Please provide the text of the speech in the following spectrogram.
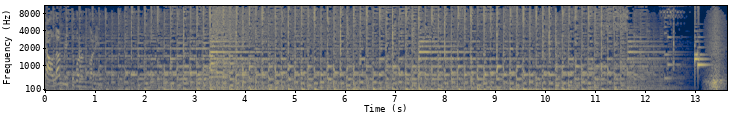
চাওলা মৃত্যুবরণ করেন। you.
